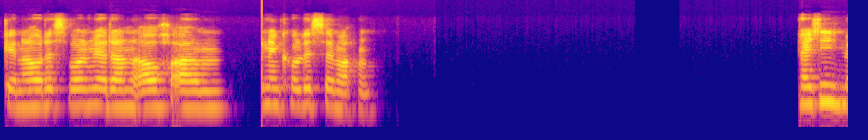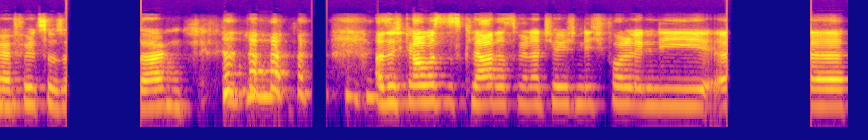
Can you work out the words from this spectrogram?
genau das wollen wir dann auch ähm, in den Kulisse machen. Kann ich nicht mehr viel zu sagen. also ich glaube, es ist klar, dass wir natürlich nicht voll in die äh,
